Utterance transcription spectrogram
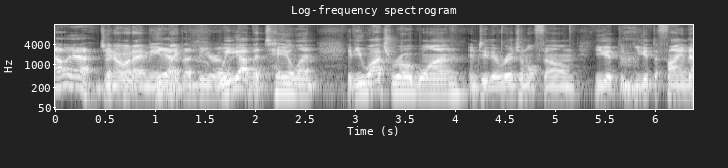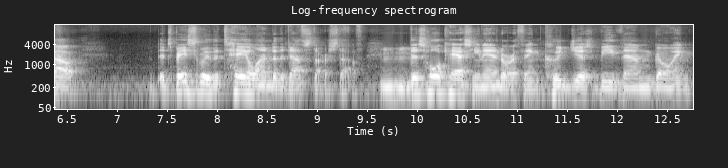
Oh yeah. do you know what i mean Yeah, like that'd be really. we got cool. the tail end if you watch rogue one into the original film you get to, you get to find out it's basically the tail end of the death star stuff Mm-hmm. this whole cassian andor thing could just be them going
